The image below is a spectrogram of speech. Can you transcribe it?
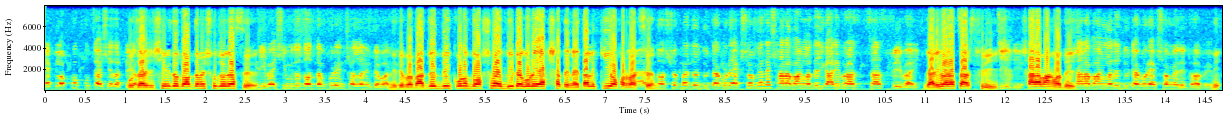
এক লক্ষ পঁচাশি হাজার পঁচাশি সীমিত দরদামের সুযোগ আছে? জি ভাই সীমিত দরদাম করে ইনশাল্লাহ নিতে পারবে। নিতে পারবে। আর যদি কোনো ভাই দুইটা করে একসাথে নেয় তাহলে কি অফার রাখছেন? আর দর্শক ভাই করে একসঙ্গে নেয় সারা বাংলাদেশ গাড়ি ভাড়া চার্জ ফ্রি ভাই। গাড়ি ভাড়া চার্জ ফ্রি জি, জি। সারা বাংলাদেশ? সারা বাংলাদেশ দুটা করে একসঙ্গে নিতে হবে। নি-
